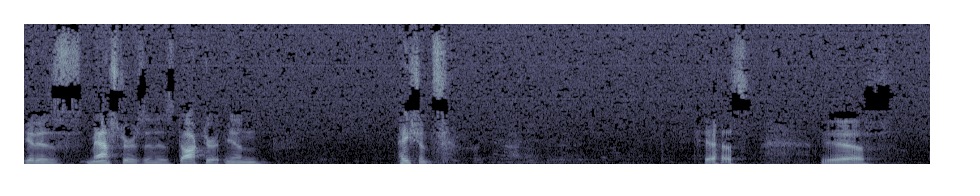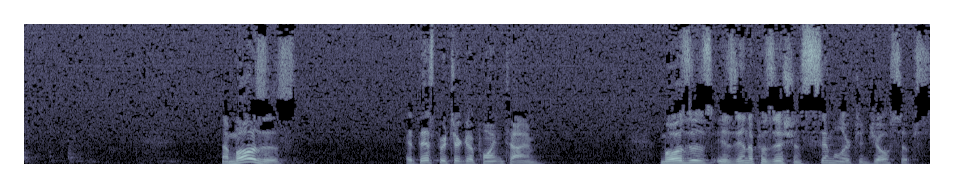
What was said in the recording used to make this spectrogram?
get his master's and his doctorate in patience. Yes, yes. Now, Moses, at this particular point in time, Moses is in a position similar to Joseph's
